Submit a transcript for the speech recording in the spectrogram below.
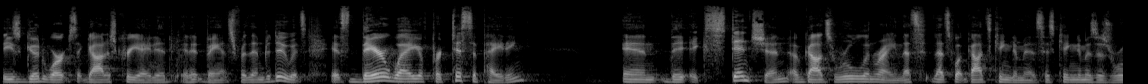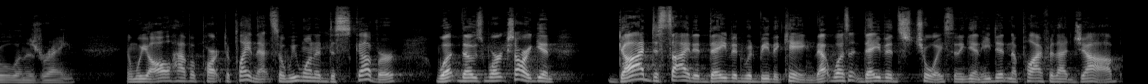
these good works that God has created in advance for them to do. It's, it's their way of participating in the extension of God's rule and reign. That's, that's what God's kingdom is. His kingdom is his rule and his reign. And we all have a part to play in that. So we want to discover what those works are. Again, God decided David would be the king. That wasn't David's choice. And again, he didn't apply for that job.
